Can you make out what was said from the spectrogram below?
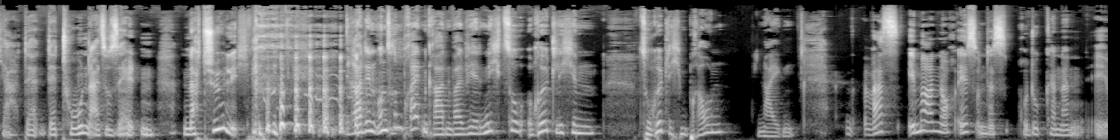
ja, der, der Ton also selten natürlich. Gerade in unseren Breitengraden, weil wir nicht zu rötlichen, zu rötlichem Braun neigen. Was immer noch ist, und das Produkt kann dann, e,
